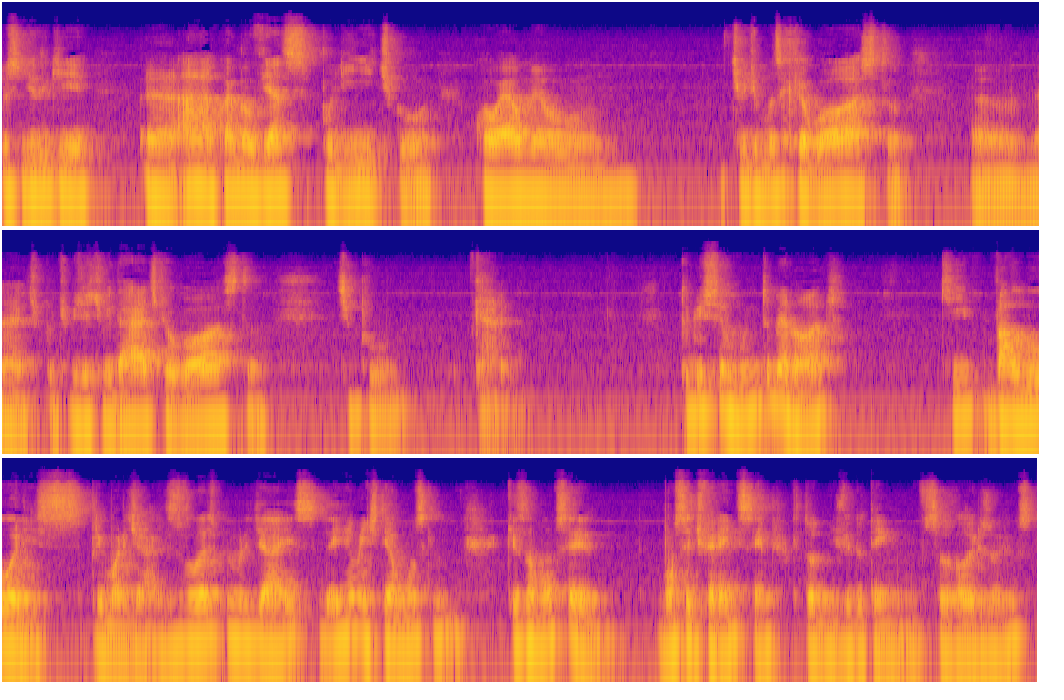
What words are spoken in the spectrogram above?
No sentido que, uh, ah, qual é o meu viés político, qual é o meu tipo de música que eu gosto, né? Tipo, tipo de atividade que eu gosto. Tipo, cara, tudo isso é muito menor que valores primordiais. Os valores primordiais, daí realmente tem alguns que, que não vão ser vão ser diferentes sempre, porque todo indivíduo tem seus valores únicos,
